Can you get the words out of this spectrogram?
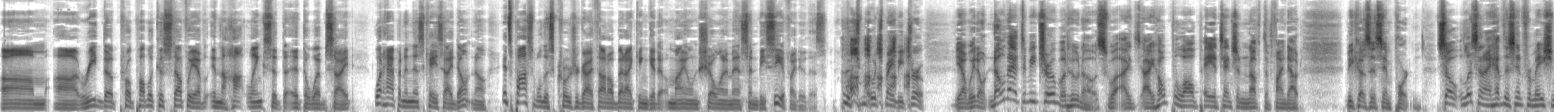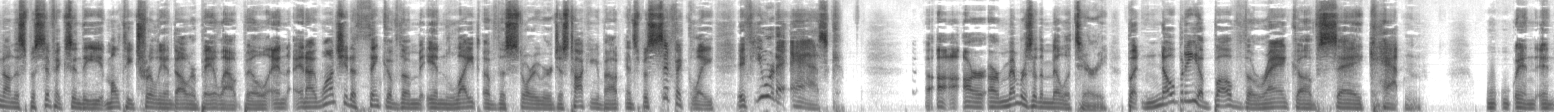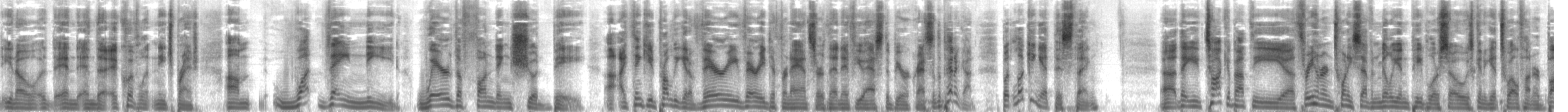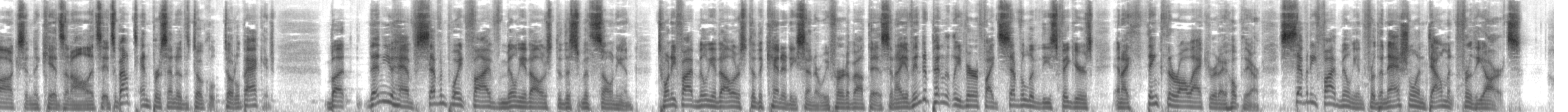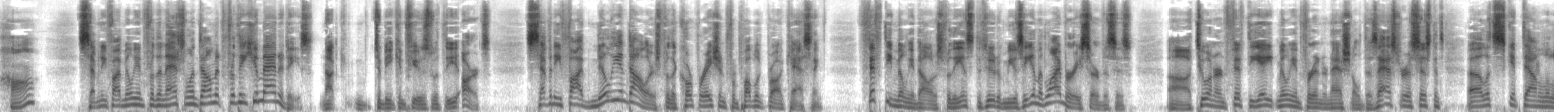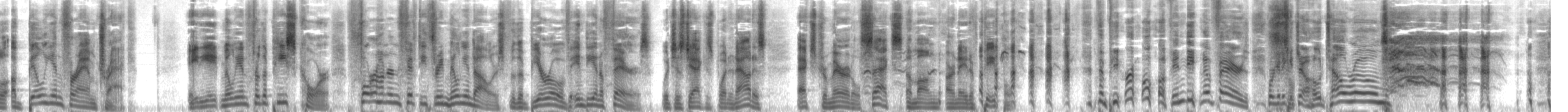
Um, uh, read the ProPublica stuff we have in the hot links at the, at the website. What happened in this case, I don't know. It's possible this Crozier guy thought, I'll bet I can get my own show on MSNBC if I do this, which, which may be true. Yeah, we don't know that to be true, but who knows? Well, I, I hope we'll all pay attention enough to find out because it's important. So listen, I have this information on the specifics in the multi-trillion dollar bailout bill, and, and I want you to think of them in light of the story we were just talking about. And specifically, if you were to ask, uh, are are members of the military, but nobody above the rank of say captain, and and you know and and the equivalent in each branch, um, what they need, where the funding should be. Uh, I think you'd probably get a very very different answer than if you asked the bureaucrats of the Pentagon. But looking at this thing. Uh, they talk about the uh, 327 million people or so is going to get 1200 bucks and the kids and all. It's it's about 10% of the total total package. But then you have 7.5 million dollars to the Smithsonian, 25 million dollars to the Kennedy Center. We've heard about this, and I have independently verified several of these figures, and I think they're all accurate. I hope they are. 75 million for the National Endowment for the Arts. Huh? 75 million for the National Endowment for the Humanities, not to be confused with the arts. 75 million dollars for the Corporation for Public Broadcasting. 50 million dollars for the Institute of Museum and Library Services. Uh, 258 million for international disaster assistance. Uh, let's skip down a little. A billion for Amtrak. 88 million for the Peace Corps, 453 million dollars for the Bureau of Indian Affairs, which as Jack has pointed out is extramarital sex among our native people. The Bureau of Indian Affairs. We're going to get you a hotel room.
